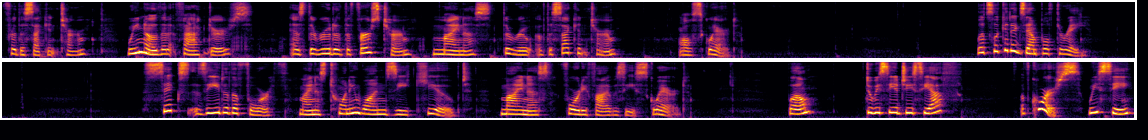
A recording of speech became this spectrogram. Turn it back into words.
for the second term, we know that it factors as the root of the first term minus the root of the second term, all squared. Let's look at example 3. 6z to the fourth minus 21z cubed minus 45z squared. Well, do we see a GCF? Of course, we see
